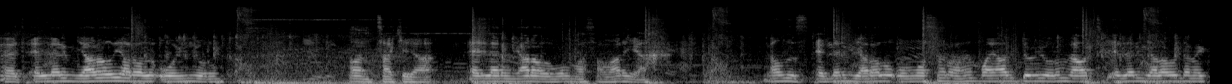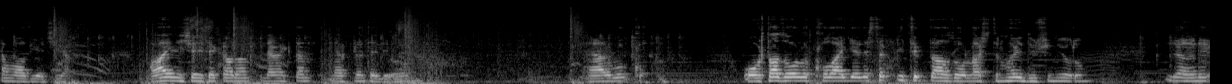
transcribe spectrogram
Evet ellerim yaralı yaralı oynuyorum. Lan Takeda. Ellerim yaralı olmasa var ya. Yalnız ellerim yaralı olmasına rağmen bayağı bir dövüyorum ve artık ellerim yaralı demekten vazgeçeceğim. Aynı şeyi tekrardan demekten nefret ediyorum. Eğer bu orta zorluk kolay gelirse bir tık daha zorlaştırmayı düşünüyorum. Yani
